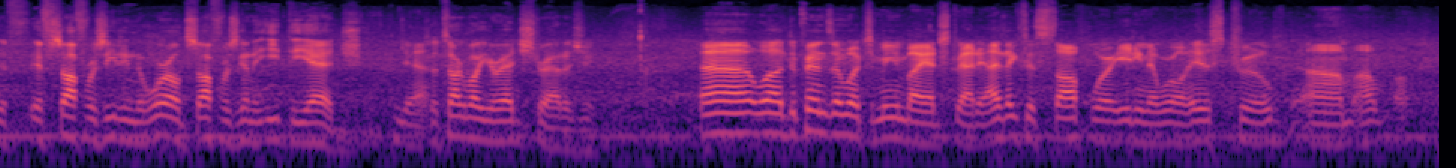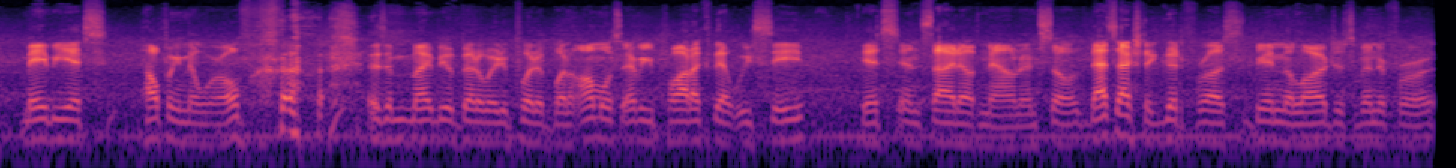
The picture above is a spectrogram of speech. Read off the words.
if, if software's eating the world, software's going to eat the edge. Yeah. So talk about your edge strategy. Uh, well, it depends on what you mean by edge strategy. I think the software eating the world is true. Um, um maybe it's helping the world, as it might be a better way to put it, but almost every product that we see it's inside of now, And so that's actually good for us, being the largest vendor for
